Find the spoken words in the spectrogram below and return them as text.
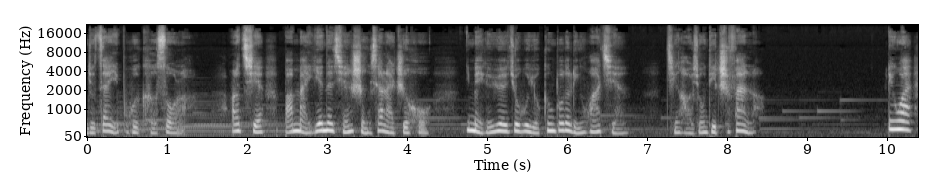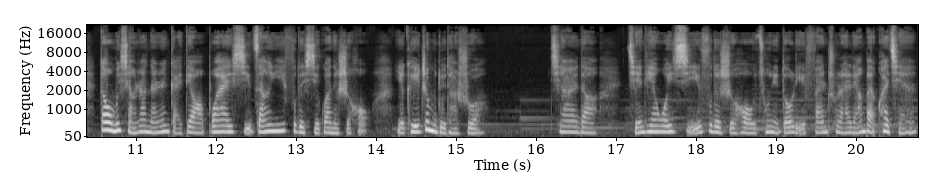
你就再也不会咳嗽了，而且把买烟的钱省下来之后，你每个月就会有更多的零花钱，请好兄弟吃饭了。另外，当我们想让男人改掉不爱洗脏衣服的习惯的时候，也可以这么对他说：“亲爱的，前天我洗衣服的时候从你兜里翻出来两百块钱，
